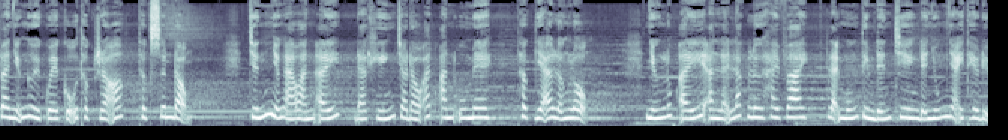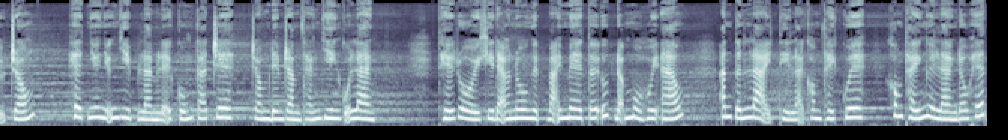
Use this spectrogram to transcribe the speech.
và những người quê cũ thật rõ, thật sinh động. Chính những ảo ảnh ấy đã khiến cho đầu óc anh u mê, thật giả lẫn lộn. Những lúc ấy anh lại lắc lư hai vai, lại muốn tìm đến chiên để nhún nhảy theo điệu trống, hệt như những dịp làm lễ cúng cá trê trong đêm rằm tháng giêng của làng. Thế rồi khi đã nô nghịch mãi mê tới ướt đẫm mồ hôi áo, anh tính lại thì lại không thấy quê, không thấy người làng đâu hết.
